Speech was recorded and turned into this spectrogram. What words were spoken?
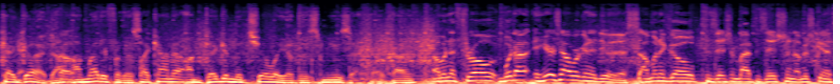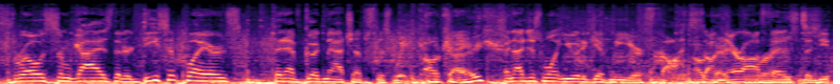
Okay, good. I, I'm ready for this. I kind of I'm digging the chili of this music. Okay, I'm going to throw. What I, here's how we're going to do this. I'm going to go position by position. I'm just going to throw some guys that are decent players that have good matchups this week. Okay. And I just want you to give me your thoughts on their great. offense. The de-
